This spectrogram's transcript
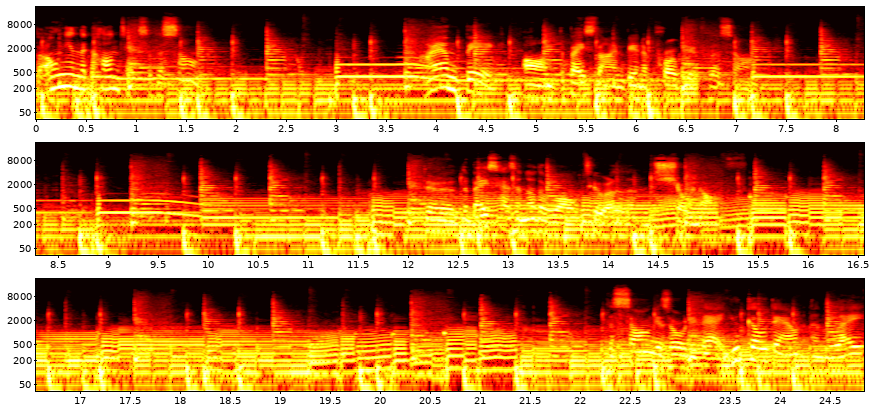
But only in the context of the song. I am big on the bass line being appropriate for the song. The, the bass has another role too other than showing off. The song is already there. You go down and lay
